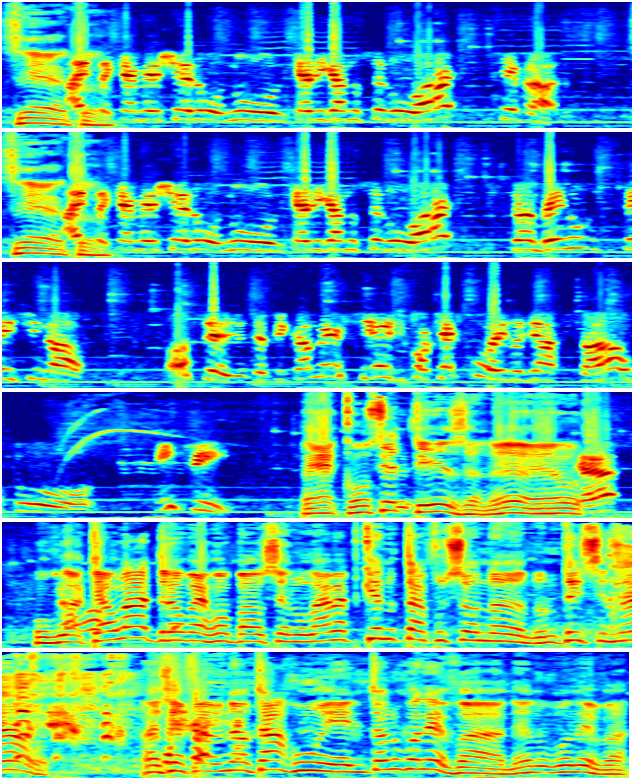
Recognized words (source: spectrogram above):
Certo. Aí você quer mexer no, no, quer ligar no celular, quebrado. Certo. Aí você quer mexer no, no quer ligar no celular, também não tem sinal. Ou seja, você fica à mercê de qualquer coisa, de assalto, enfim. É, com certeza, né? É, o, é. o, até o ladrão vai roubar o celular, mas porque não tá funcionando? Não tem sinal? Aí você fala, não, tá ruim, então não vou levar, né? Não vou levar.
